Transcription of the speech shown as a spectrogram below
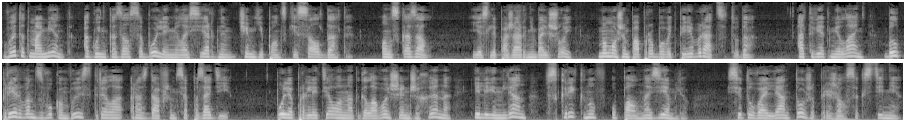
В этот момент огонь казался более милосердным, чем японские солдаты. Он сказал, «Если пожар небольшой, мы можем попробовать перебраться туда». Ответ Милань был прерван звуком выстрела, раздавшимся позади. Пуля пролетела над головой Шенджихена, и Линлян, вскрикнув, упал на землю. Ситу тоже прижался к стене.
